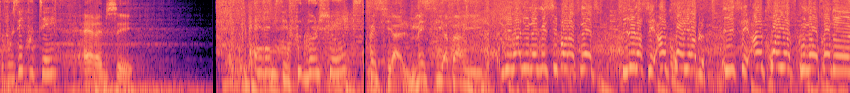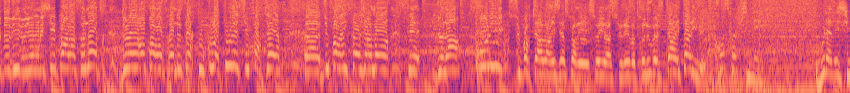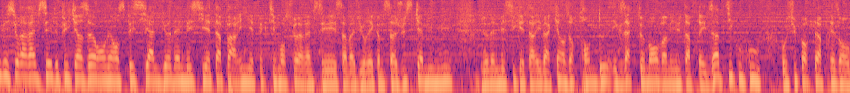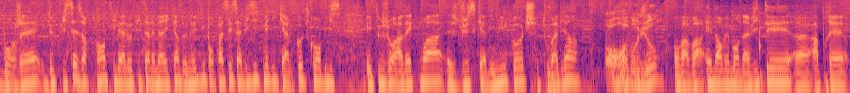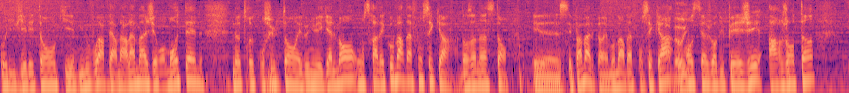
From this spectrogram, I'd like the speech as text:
Vous écoutez RMC RMC Football Show. spécial Messi à Paris. Il est là, Lionel Messi par la fenêtre. Il est là, c'est incroyable. C'est incroyable ce qu'on est en train de, de vivre. Lionel Messi est par la fenêtre de l'aéroport en train de faire coucou à tous les supporters euh, du Paris Saint-Germain. C'est de la folie. Supporters parisiens, soyez, soyez rassurés, votre nouvelle star est arrivée. François Pinet. Vous l'avez suivi sur RMC depuis 15h, on est en spécial. Lionel Messi est à Paris, effectivement sur RMC, ça va durer comme ça jusqu'à minuit. Lionel Messi qui est arrivé à 15h32 exactement, 20 minutes après. Il faisait un petit coucou aux supporters présents au Bourget. Depuis 16h30, il est à l'hôpital américain de Neuilly pour passer sa visite médicale. Coach Courbis est toujours avec moi jusqu'à minuit. Coach, tout va bien? Oh, bonjour. On va avoir énormément d'invités. euh, après Olivier Létang qui est venu nous voir, Bernard Lama, Jérôme Roten, notre consultant est venu également. On sera avec Omar Da Fonseca dans un instant. Et euh, c'est pas mal quand même. Omar Da Fonseca, Ah bah oui. ancien joueur du PSG, argentin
